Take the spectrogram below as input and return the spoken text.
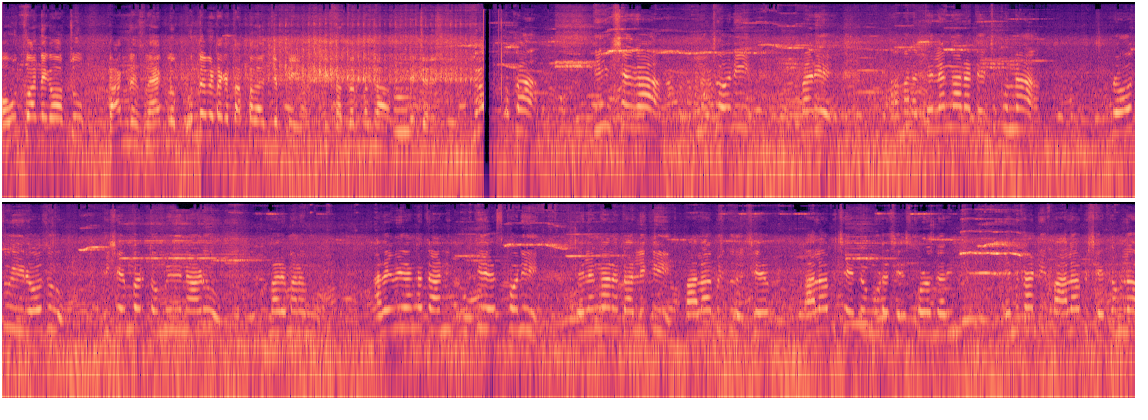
ప్రభుత్వాన్ని కావచ్చు కాంగ్రెస్ నాయకులు పొందబెట్టక తప్పదని చెప్పి ఈ సందర్భంగా హెచ్చరిస్తున్నారు ఒక దీక్షగా కూర్చొని మరి మన తెలంగాణ తెచ్చుకున్న రోజు ఈరోజు డిసెంబర్ తొమ్మిది నాడు మరి మనం అదేవిధంగా దాన్ని పూర్తి చేసుకొని తెలంగాణ తల్లికి పాలాభి పాలాభిషేకం కూడా చేసుకోవడం జరిగింది. ఎందుకంటే ఈ పాలాభిషేకంలో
